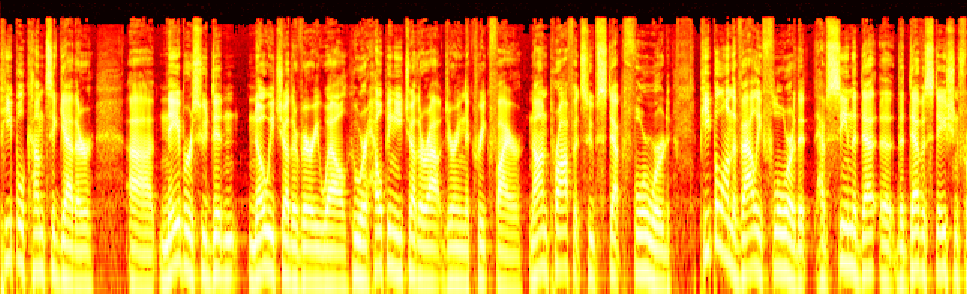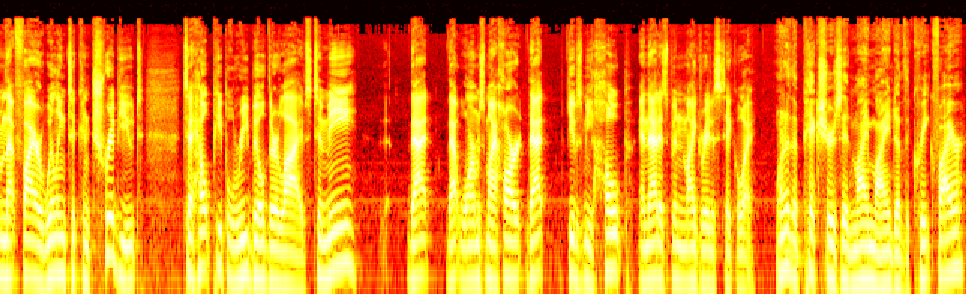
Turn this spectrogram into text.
people come together uh, neighbors who didn't know each other very well, who were helping each other out during the creek fire, nonprofits who've stepped forward, people on the valley floor that have seen the de- uh, the devastation from that fire, willing to contribute to help people rebuild their lives. To me, that that warms my heart. That gives me hope, and that has been my greatest takeaway. One of the pictures in my mind of the creek fire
